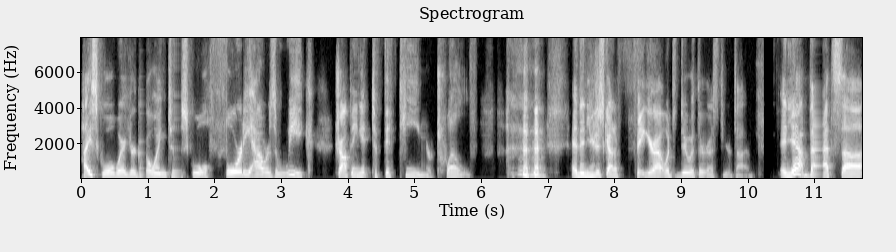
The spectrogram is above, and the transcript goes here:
high school where you're going to school 40 hours a week dropping it to 15 or 12 Mhm. and then you just got to figure out what to do with the rest of your time and yeah that's uh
